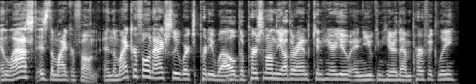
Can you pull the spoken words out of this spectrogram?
And last is the microphone. And the microphone actually works pretty well. The person on the other end can hear you, and you can hear them perfectly.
